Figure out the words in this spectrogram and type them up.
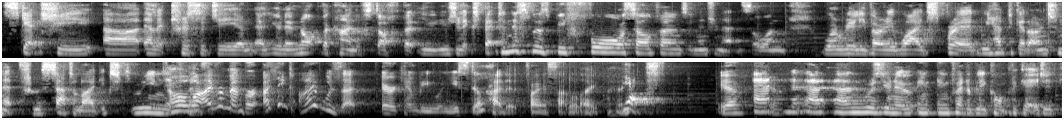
sketchy uh, electricity and, and, you know, not the kind of stuff that you usually expect. And this was before cell phones and internet and so on were really very widespread. We had to get our internet through satellite, extremely. Oh, well, I remember. I think I was at Iracambi when you still had it via satellite. Yes. Yeah. And, yeah. and, was, you know, in, incredibly complicated.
